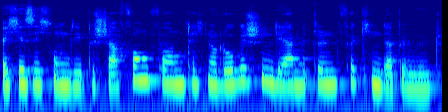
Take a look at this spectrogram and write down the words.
welche sich um die Beschaffung von technologischen Lehrmitteln für Kinder bemüht.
